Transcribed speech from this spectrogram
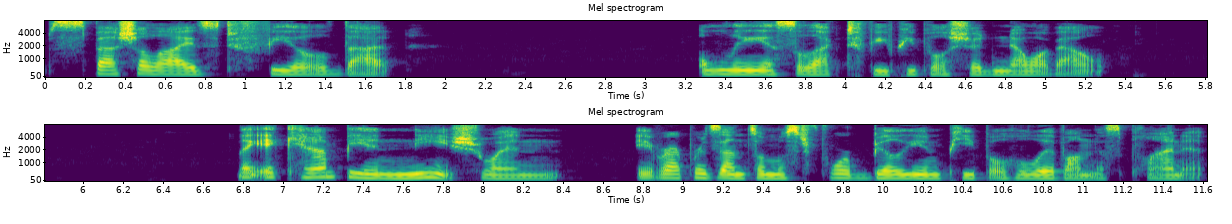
specialized field that only a select few people should know about. Like, it can't be a niche when it represents almost 4 billion people who live on this planet.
